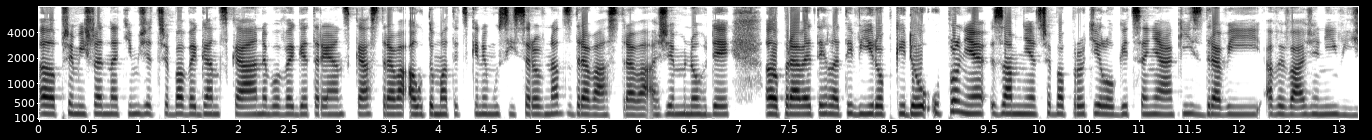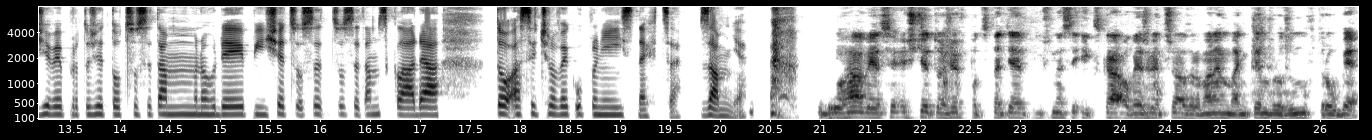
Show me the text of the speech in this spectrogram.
uh, přemýšlet nad tím, že třeba veganská nebo vegetariánská strava automaticky nemusí se rovnat zdravá strava a že mnohdy uh, právě tyhle ty výrobky jdou úplně za mě třeba proti logice nějaký zdravý a vyvážený výživy, protože to, co se tam mnohdy píše, co se, co se tam skládá, to asi člověk úplně jíst nechce. Za mě. Druhá věc je ještě to, že v podstatě už jsme si xk ověřili třeba s Romanem Vaňkem v rozumu v troubě,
